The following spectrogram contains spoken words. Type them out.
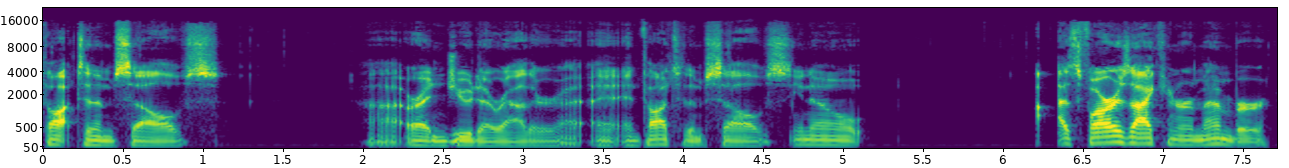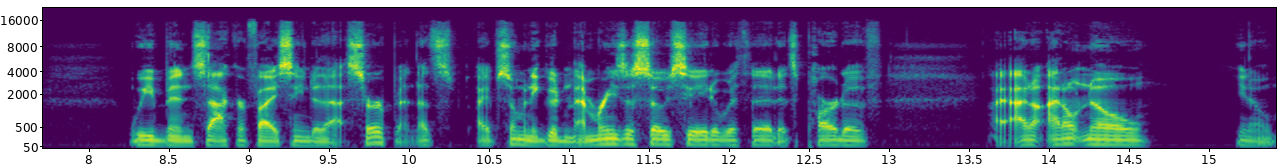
thought to themselves, uh, or in Judah rather, uh, and thought to themselves, you know, as far as I can remember, we've been sacrificing to that serpent. That's I have so many good memories associated with it. It's part of I, I don't I don't know, you know,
